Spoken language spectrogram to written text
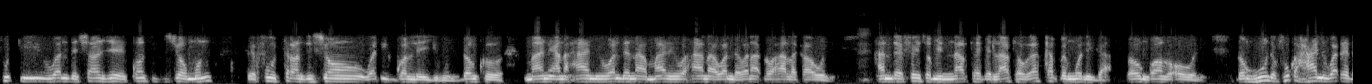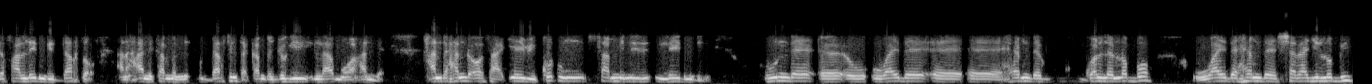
fuɗɗi wonde changé constitution mum ɓe fof transition waɗi golleeji mum donc maani ana haani wonde naa maani haana wonde wonaa ɗo haala ka woni. Hannde fey so min naarta ɓe laatooga kamɓe ngoni ga ɗo ngoonga o woni. Donc huunde fof ko haani waɗeede faa leydi ndi darto ana haani kamɓe dartinta kamɓe jogii laamu o hannde. Hannde hannde o so a ƴeewii ko ɗum sammini leydi ndi. Hunde e, wayde e, e hemde golle lobbo wayde heɓde sariaji lobbi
